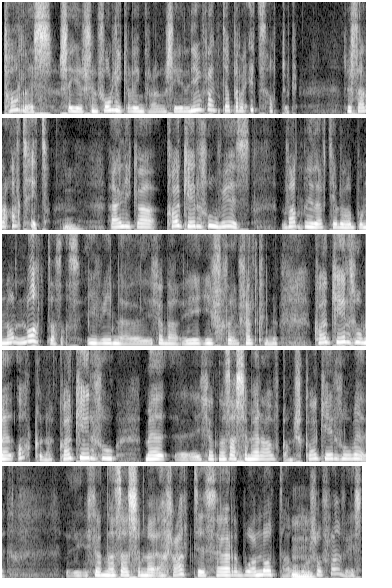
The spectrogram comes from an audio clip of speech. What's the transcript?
Torres segir sem fór líka lengra og segir lífrænt er bara eitt þáttur. Þú veist það er allt hitt. Mm. það er líka, hvað gerir þú við vatnið eftir að er búin að nota það í vín, eh, hérna, í, í ferlinu. Hvað gerir þú með orkuna? Hvað gerir þú með eh, hérna, það sem er afgangs? Hvað gerir þú með eh, hérna, það sem er hrættið þegar búin að nota Mhm. og svo framvegis.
